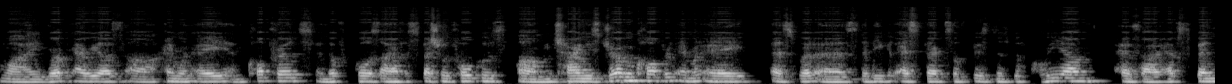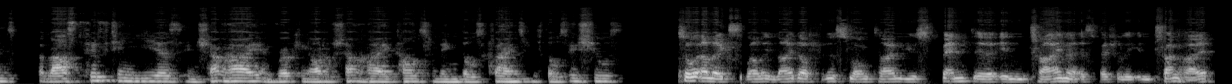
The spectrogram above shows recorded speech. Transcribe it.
my work areas are M&A and corporate. And of course, I have a special focus on Chinese-German corporate M&A as well as the legal aspects of business with Korea as I have spent the last 15 years in Shanghai and working out of Shanghai, counseling those clients with those issues. So Alex, well, in light of this long time you spent uh, in China, especially in Shanghai,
